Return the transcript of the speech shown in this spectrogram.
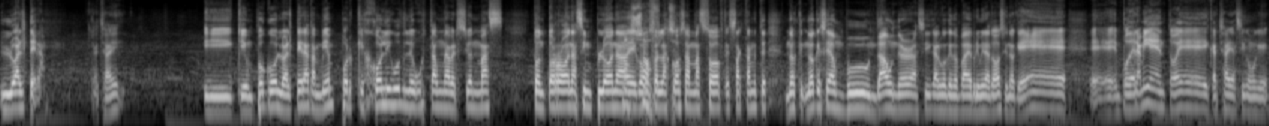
lo altera, ¿cachai? y que un poco lo altera también porque Hollywood le gusta una versión más tontorrona, simplona Más de cómo soft. son las cosas, más soft, exactamente. No que, no que sea un boom, downer, así que algo que nos va a deprimir a todos, sino que eh, eh, empoderamiento, eh, ¿cachai? Así como que... y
